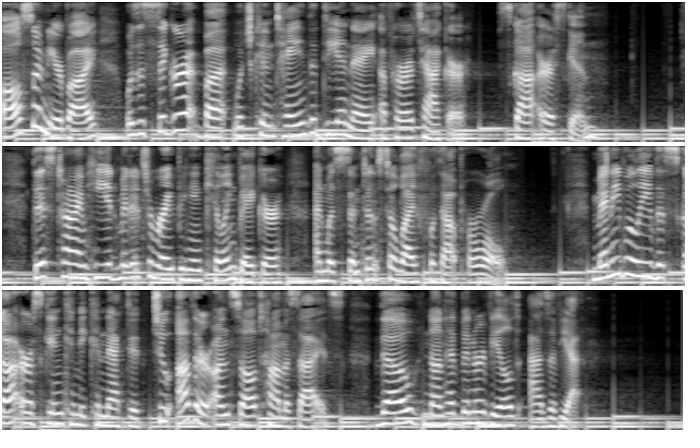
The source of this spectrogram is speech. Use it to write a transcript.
Also nearby was a cigarette butt which contained the DNA of her attacker, Scott Erskine. This time, he admitted to raping and killing Baker and was sentenced to life without parole. Many believe that Scott Erskine can be connected to other unsolved homicides, though none have been revealed as of yet.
